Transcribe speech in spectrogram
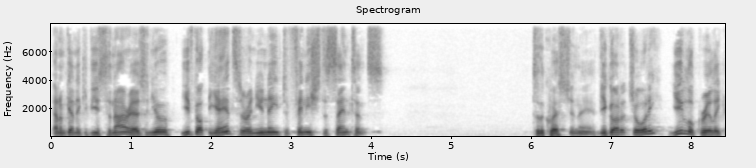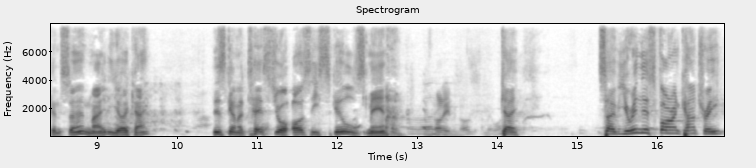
and I'm going to give you scenarios and you you've got the answer and you need to finish the sentence to the question there. Have you got it, Geordie? You look really concerned, mate. Are you okay? This is going to test your Aussie skills, man. It's not even on. I mean, what? Okay. So you're in this foreign country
